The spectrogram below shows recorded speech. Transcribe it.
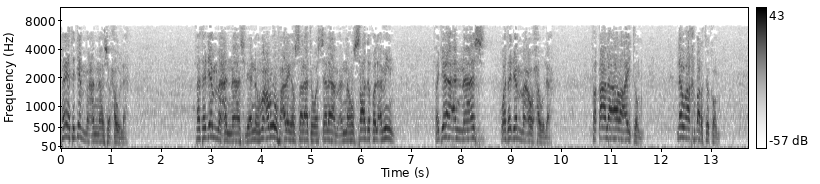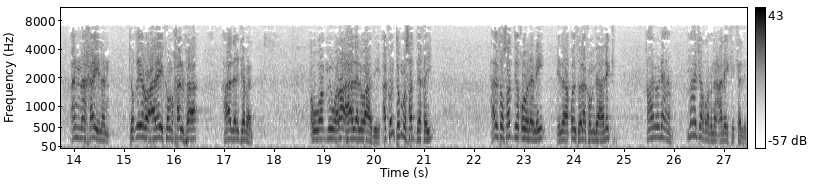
فيتجمع الناس حوله. فتجمع الناس لأنه معروف عليه الصلاة والسلام أنه الصادق الأمين. فجاء الناس وتجمعوا حوله. فقال أرأيتم؟ لو أخبرتكم أن خيلا تغير عليكم خلف هذا الجبل أو من وراء هذا الوادي أكنتم مصدقي؟ هل تصدقونني إذا قلت لكم ذلك؟ قالوا نعم ما جربنا عليك كذب.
